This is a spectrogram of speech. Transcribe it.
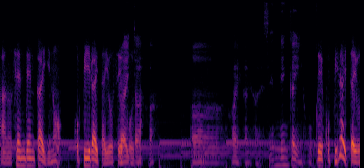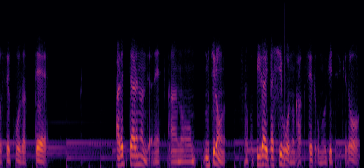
あの、宣伝会議のコピーライター養成ライ講座。ターか。ああ、はいはいはい。宣伝会議の方か。で、コピーライター養成講座って、あれってあれなんだよね。あの、もちろん、そのコピーライター志望の学生とかも受けてるけど、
